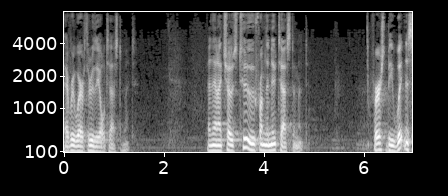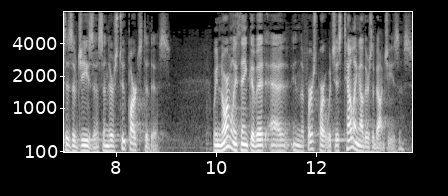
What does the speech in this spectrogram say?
everywhere through the Old Testament. And then I chose two from the New Testament. First, be witnesses of Jesus, and there's two parts to this. We normally think of it as, in the first part, which is telling others about Jesus.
